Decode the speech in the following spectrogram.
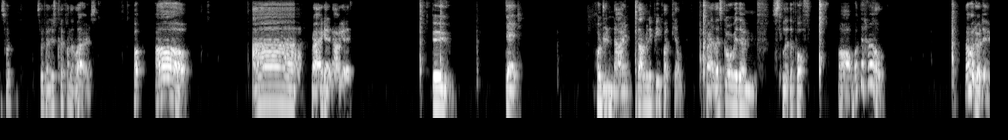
So did I just click on the letters? Oh. Oh. Ah. Right, I get it now. I get it. Boom. Dead. 109. Is that many people I've killed? Right, let's go with um Slitherpuff. Oh, what the hell? Now what do I do?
